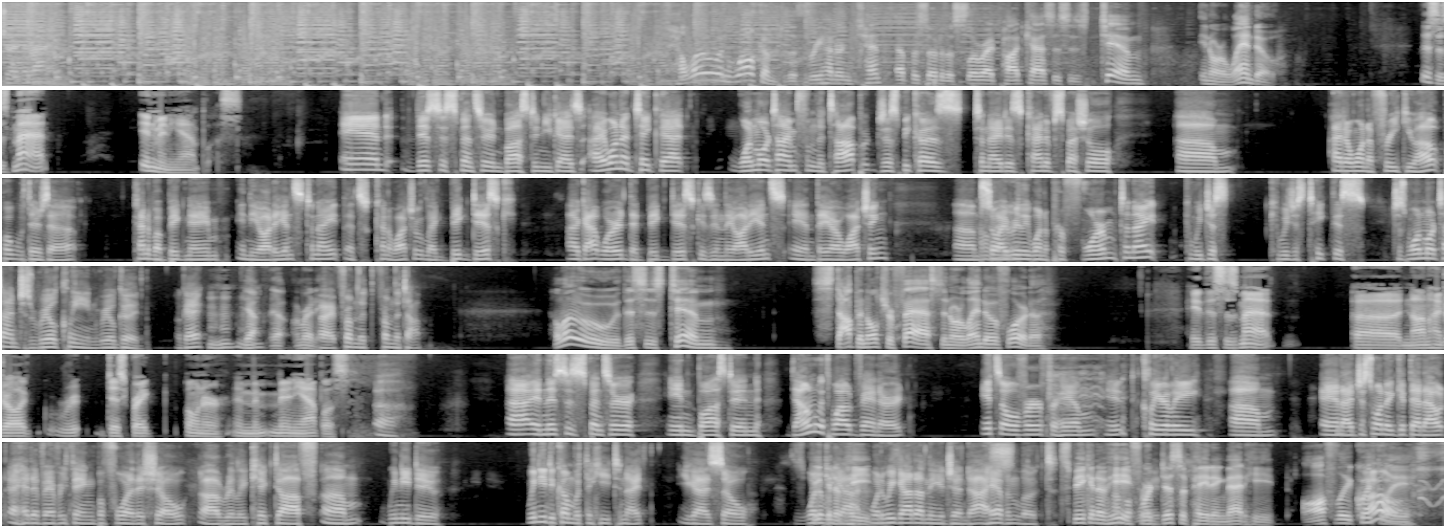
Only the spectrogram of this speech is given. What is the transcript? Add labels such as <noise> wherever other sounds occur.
Enjoy the ride. Hello and welcome to the 310th episode of the Slow Ride Podcast. This is Tim in Orlando. This is Matt in Minneapolis. And this is Spencer in Boston, you guys. I want to take that one more time from the top just because tonight is kind of special. Um, I don't want to freak you out, but there's a kind of a big name in the audience tonight that's kind of watching, like Big Disc. I got word that Big Disc is in the audience and they are watching. Um, so I really? really want to perform tonight. Can we just can we just take this just one more time, just real clean, real good? Okay. Mm-hmm. Yeah, yeah, I'm ready. All right, from the from the top. Hello, this is Tim stopping ultra fast in Orlando, Florida. Hey, this is Matt, uh, non-hydraulic r- disc brake owner in M- Minneapolis. Uh, and this is Spencer in Boston, down with Wout Van Aert. It's over for him, <laughs> it clearly. Um, and I just want to get that out ahead of everything before the show uh, really kicked off. Um, we need to we need to come with the heat tonight, you guys. So what do Speaking we of got? heat. What do we got on the agenda? I haven't looked. Speaking of heat, we're dissipating that heat awfully quickly. Oh. <laughs>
